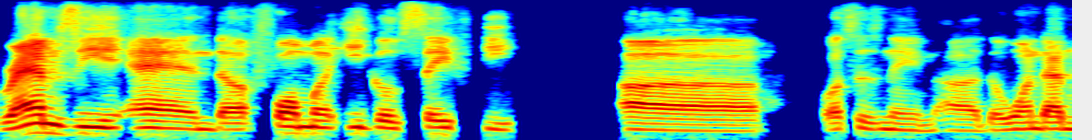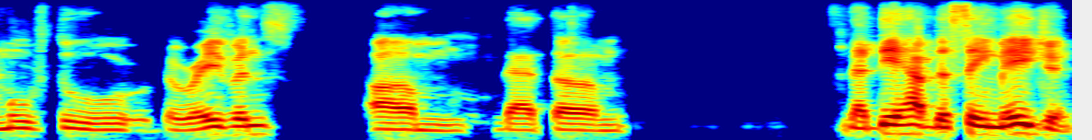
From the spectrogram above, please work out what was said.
Ramsey and uh, former Eagle safety. Uh, what's his name? Uh, the one that moved to the Ravens. Um, that um, that they have the same agent,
